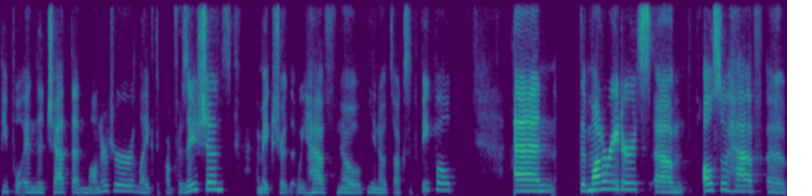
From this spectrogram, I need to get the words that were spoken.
people in the chat that monitor like the conversations and make sure that we have no you know toxic people. And the moderators um, also have a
